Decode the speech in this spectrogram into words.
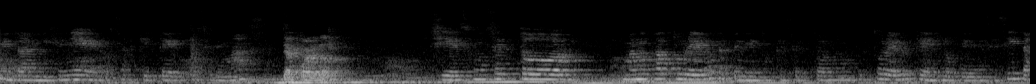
entran ingenieros, arquitectos y demás. De acuerdo si es un sector manufacturero, dependiendo qué sector manufacturero, qué es lo que necesita.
